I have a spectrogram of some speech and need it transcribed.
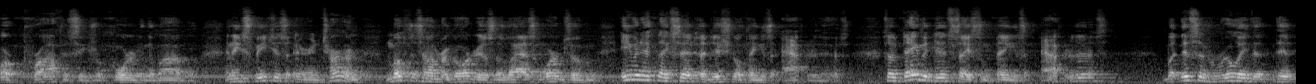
or prophecies recorded in the Bible. And these speeches are in turn, most of the time regarded as the last words of them, even if they said additional things after this. So David did say some things after this, but this is really the, the,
